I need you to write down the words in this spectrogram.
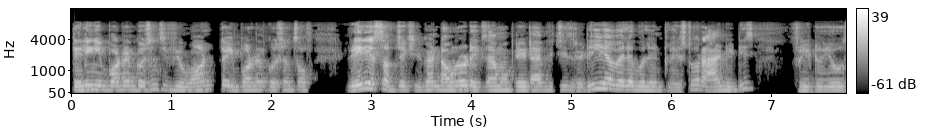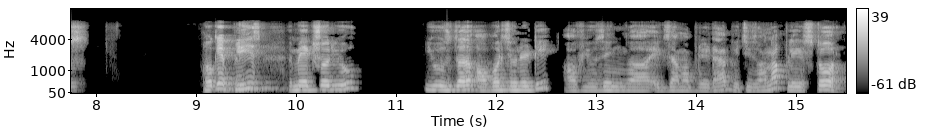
telling important questions if you want important questions of various subjects you can download exam update app which is readily available in play store and it is free to use. Okay please make sure you use the opportunity of using uh, exam update app which is on a play store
